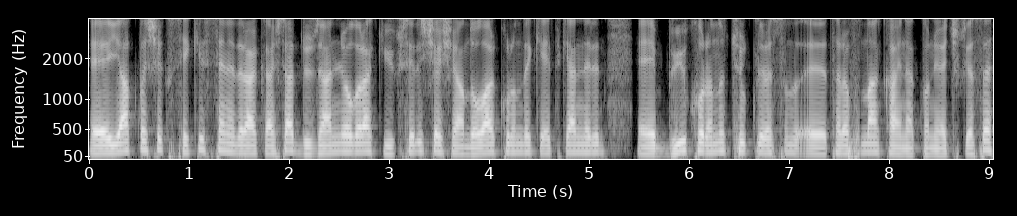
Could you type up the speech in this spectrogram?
E, yaklaşık 8 senedir arkadaşlar düzenli olarak yükseliş yaşayan dolar kurundaki etkenlerin e, büyük oranı Türk lirası e, tarafından kaynaklanıyor açıkçası.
